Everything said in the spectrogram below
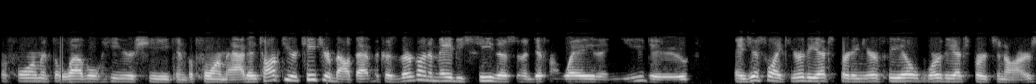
perform at the level he or she can perform at and talk to your teacher about that because they're going to maybe see this in a different way than you do and just like you're the expert in your field, we're the experts in ours.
